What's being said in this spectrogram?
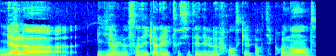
Il, y a la, il y a le syndicat d'électricité d'Île-de-France qui est partie prenante.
